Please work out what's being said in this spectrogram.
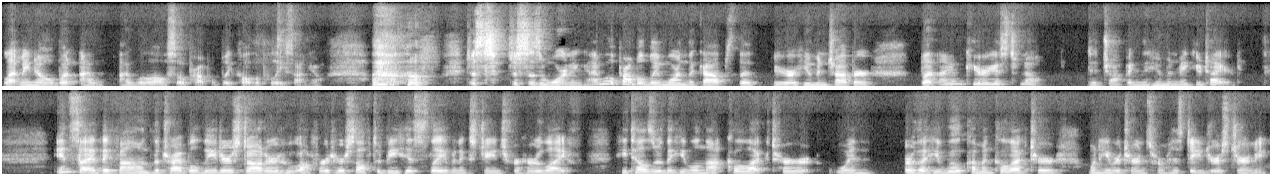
let me know, but I I will also probably call the police on you. just just as a warning. I will probably warn the cops that you're a human chopper, but I am curious to know, did chopping the human make you tired? Inside, they found the tribal leader's daughter who offered herself to be his slave in exchange for her life. He tells her that he will not collect her when or that he will come and collect her when he returns from his dangerous journey.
